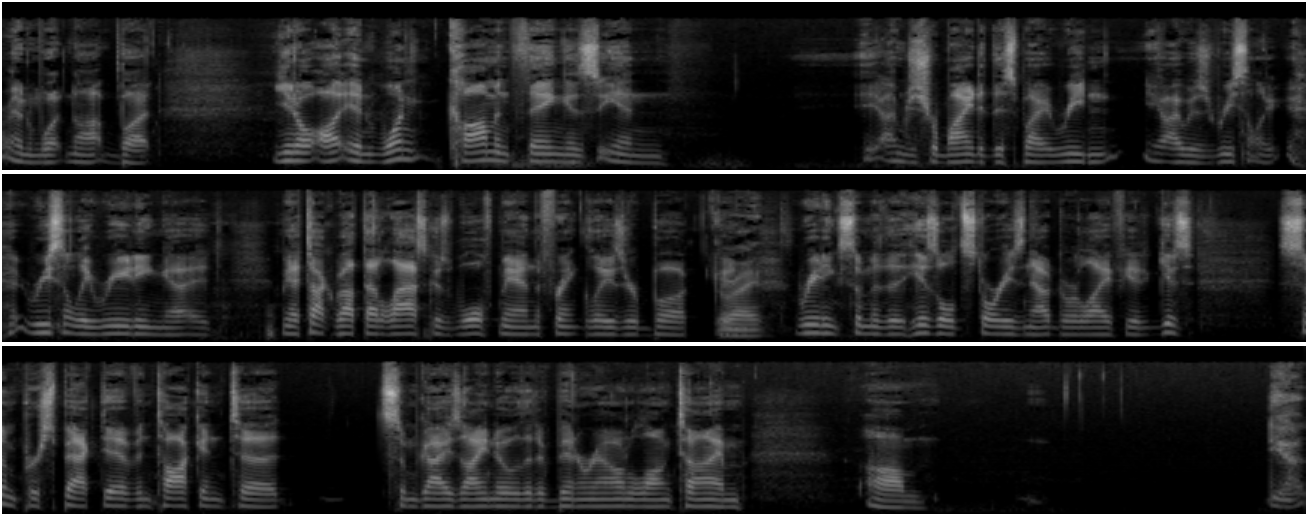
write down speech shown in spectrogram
and whatnot. But you know, uh, and one common thing is in. I'm just reminded this by reading. You know, I was recently recently reading. Uh, I mean, I talk about that Alaska's Wolfman, the Frank Glaser book, and Right. Reading some of the his old stories in outdoor life, it gives some perspective. And talking to some guys I know that have been around a long time. Um, yeah,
